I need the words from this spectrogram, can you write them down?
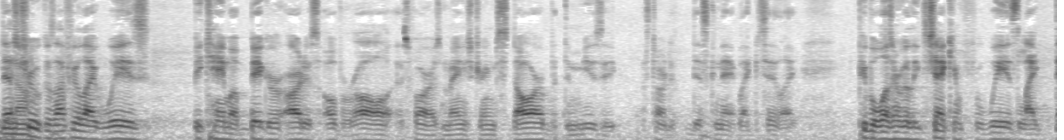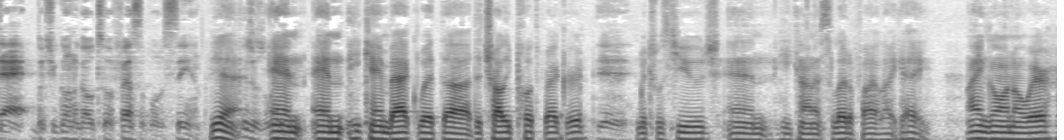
That's know? true because I feel like Wiz became a bigger artist overall as far as mainstream star, but the music started to disconnect. Like you said, like people wasn't really checking for Wiz like that, but you're gonna go to a festival to see him. Yeah, This was weird. and and he came back with uh, the Charlie Puth record, Yeah. which was huge, and he kind of solidified like, hey, I ain't going nowhere.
